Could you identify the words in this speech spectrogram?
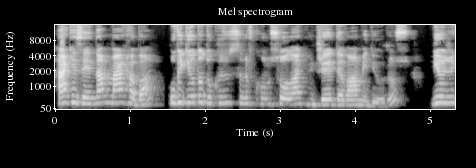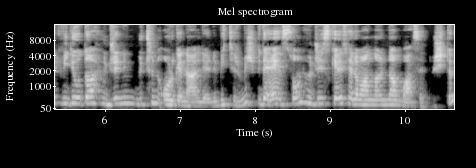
Herkese yeniden merhaba. Bu videoda 9. sınıf konusu olan hücreye devam ediyoruz. Bir önceki videoda hücrenin bütün organellerini bitirmiş bir de en son hücre iskelet elemanlarından bahsetmiştim.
